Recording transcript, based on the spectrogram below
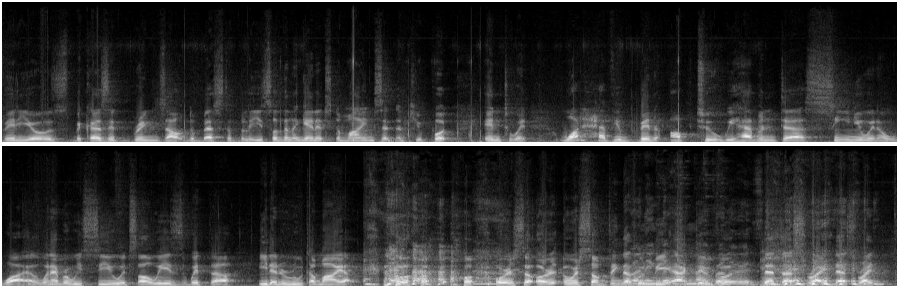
videos because it brings out the best of Belize. So then again, it's the mindset that you put into it. What have you been up to? We haven't uh, seen you in a while. Whenever we see you, it's always with uh, either the Ruta Maya or, or, or, or something that Running would be active. That, that's right, that's right.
